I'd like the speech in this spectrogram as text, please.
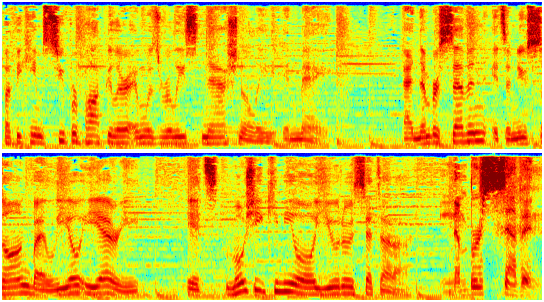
but became super popular and was released nationally in May. At number 7, it's a new song by Leo Ieiri. It's Moshi Kimi o Yurusetara. Number 7.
